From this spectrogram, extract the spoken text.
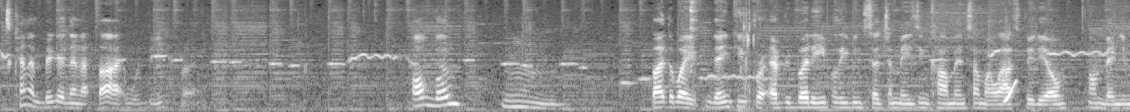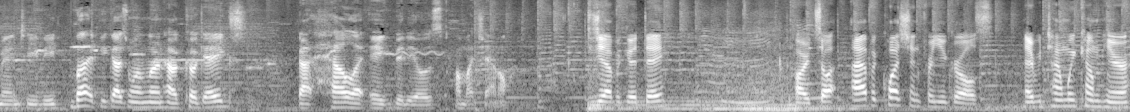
It's kind of bigger than I thought it would be, but all good. Mmm. By the way, thank you for everybody leaving such amazing comments on my last video on BenjiMan TV. But if you guys want to learn how to cook eggs, got hella egg videos on my channel. Did you have a good day? All right, so I have a question for you girls. Every time we come here,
